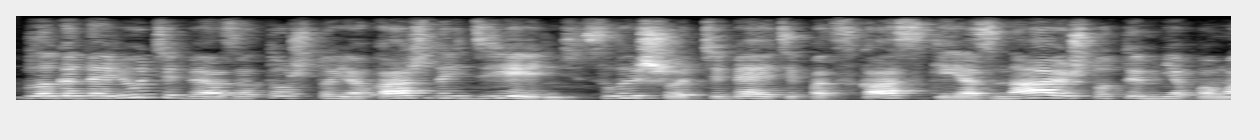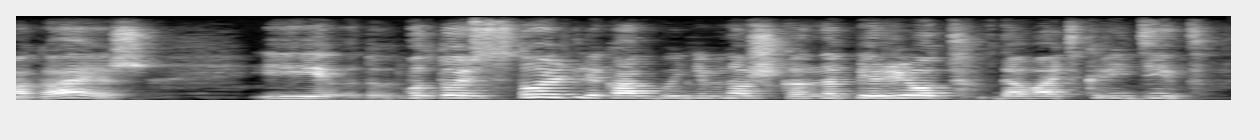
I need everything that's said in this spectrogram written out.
благодарю тебя за то, что я каждый день слышу от тебя эти подсказки, я знаю, что ты мне помогаешь, и вот то есть стоит ли как бы немножко наперед давать кредит – Э,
